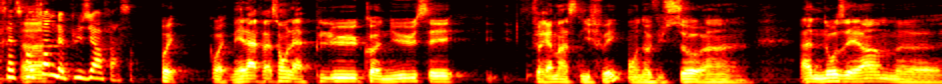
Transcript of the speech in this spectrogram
Ça se Ah. consomme de plusieurs façons. Oui, oui. Mais la façon la plus connue, c'est vraiment sniffer. On a vu ça, hein, ad nauseam euh,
